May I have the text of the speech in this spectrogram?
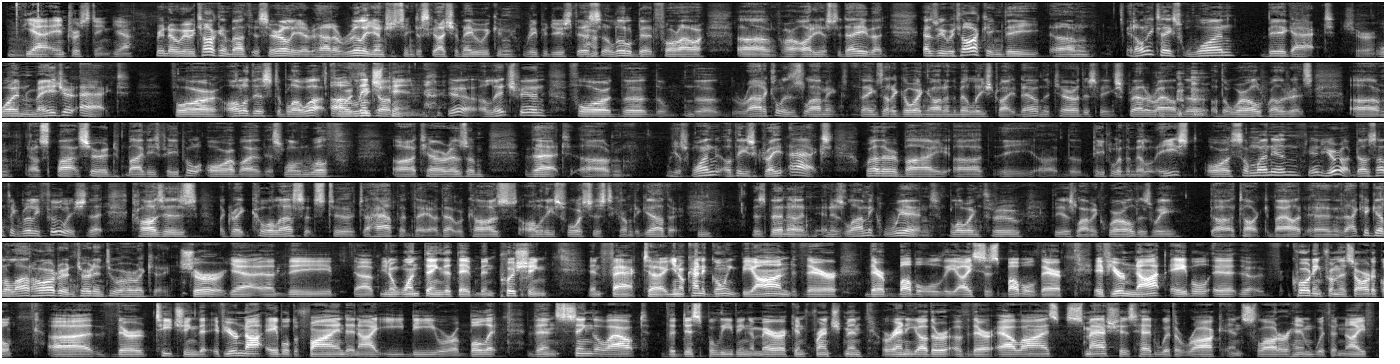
Mm. Yeah, interesting. Yeah. You know, we were talking about this earlier. We had a really interesting discussion. Maybe we can reproduce this a little bit for our uh, for our audience today. But as we were talking, the um, it only takes one big act, sure, one major act for all of this to blow up. A linchpin. yeah, a linchpin for the, the, the, radical Islamic things that are going on in the Middle East right now and the terror that's being spread around the, the world, whether it's um, uh, sponsored by these people or by this lone wolf uh, terrorism, that um, just one of these great acts whether by uh, the, uh, the people in the Middle East or someone in, in Europe does something really foolish that causes a great coalescence to, to happen there that would cause all of these forces to come together. Mm. There's been a, an Islamic wind blowing through the Islamic world, as we uh, talked about, and that could get a lot harder and turn into a hurricane. Sure, yeah. Uh, the uh, you know one thing that they've been pushing, in fact, uh, you know, kind of going beyond their their bubble, the ISIS bubble. There, if you're not able, uh, quoting from this article, uh, they're teaching that if you're not able to find an IED or a bullet, then single out the disbelieving American, Frenchman, or any other of their allies, smash his head with a rock, and slaughter him with a knife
